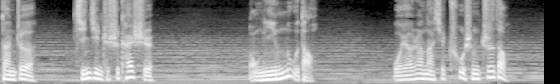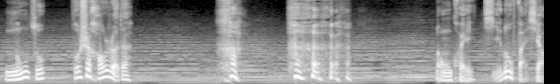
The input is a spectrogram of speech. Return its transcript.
但这……仅仅只是开始。龙鹰怒道：“我要让那些畜生知道，龙族不是好惹的。”哈，哈哈哈哈！龙葵极怒反笑：“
